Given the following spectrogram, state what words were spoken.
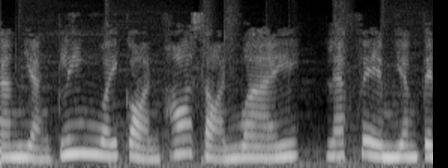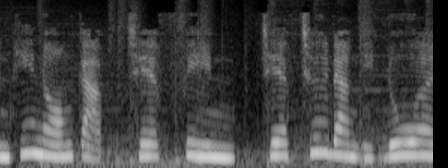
ดังอย่างกลิ้งไว้ก่อนพ่อสอนไว้ และเฟมยังเป็นพี่น้องกับเชฟฟิน เชฟชื่อดังอีกด้วย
